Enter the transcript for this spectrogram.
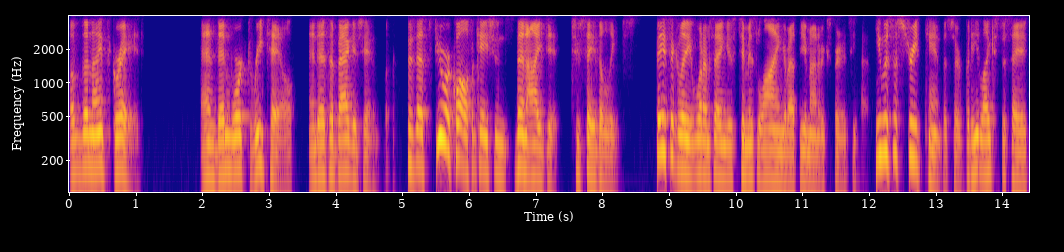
of the ninth grade and then worked retail and as a baggage handler, possessed fewer qualifications than I did, to say the least basically what i'm saying is tim is lying about the amount of experience he had. He was a street canvasser but he likes to say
